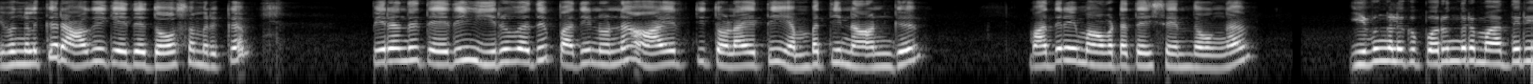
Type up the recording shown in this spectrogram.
இவங்களுக்கு ராகு கேது தோஷம் இருக்குது பிறந்த தேதி இருபது பதினொன்று ஆயிரத்தி தொள்ளாயிரத்தி எண்பத்தி நான்கு. மதுரை மாவட்டத்தை சேர்ந்தவங்க. இவங்களுக்கு பொருந்துகிற மாதிரி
